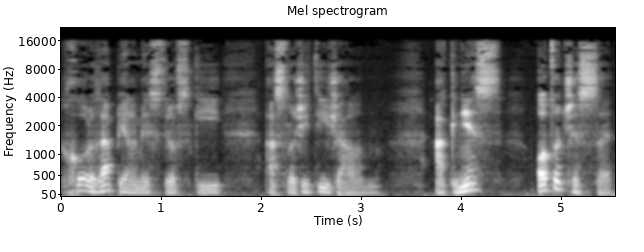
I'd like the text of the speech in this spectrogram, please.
chor zapěl mistrovský a složitý žalm a kněz otoče se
